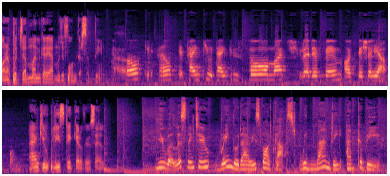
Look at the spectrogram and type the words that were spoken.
और आपको जब मन करे आप मुझे फ़ोन कर सकती हैं। Okay okay thank you thank you so much Red F और स्पेशली आपको. Thank you please take care of yourself you are listening to Rainbow Diary podcast with Mandy and Kabir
